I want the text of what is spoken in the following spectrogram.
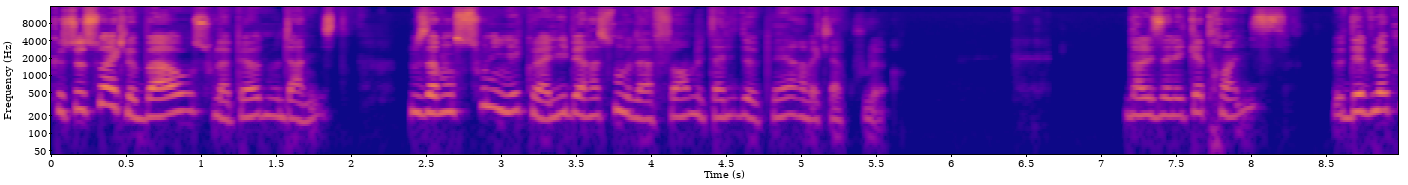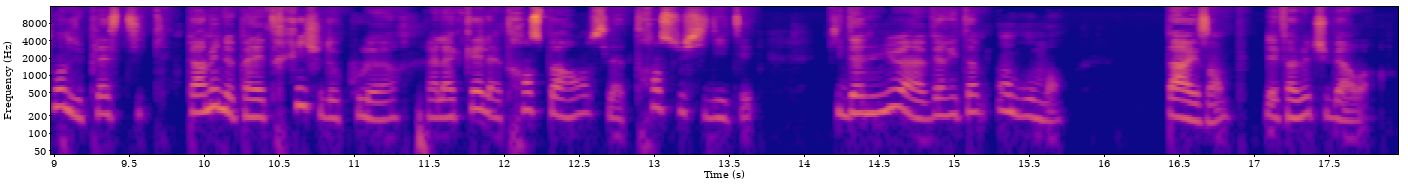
Que ce soit avec le Bauhaus ou la période moderniste, nous avons souligné que la libération de la forme est alliée de pair avec la couleur. Dans les années 90, le développement du plastique permet une palette riche de couleurs à laquelle la transparence et la translucidité qui donnent lieu à un véritable engouement, par exemple les fameux tupperwares.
